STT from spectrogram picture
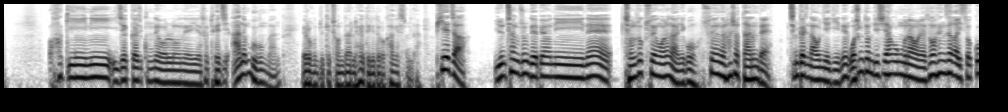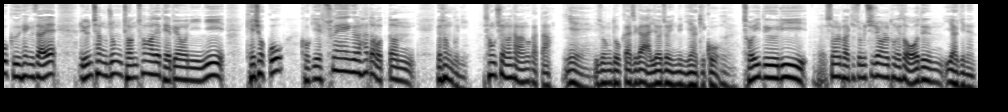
확인이 이제까지 국내 언론에 의해서 되지 않은 부분만 여러분들께 전달을 해드리도록 하겠습니다. 피해자 윤창중 대변인의 전속 수행원은 아니고 수행을 하셨다는데 지금까지 나온 얘기는 워싱턴 DC 한국문화원에서 행사가 있었고 그 행사에 윤창중 전 청와대 대변인이 계셨고 거기에 수행을 하던 어떤 여성분이 성추행을 당한 것 같다. 예. 이 정도까지가 알려져 있는 이야기고 예. 저희들이 신원을 수 없는 취재원을 통해서 얻은 이야기는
